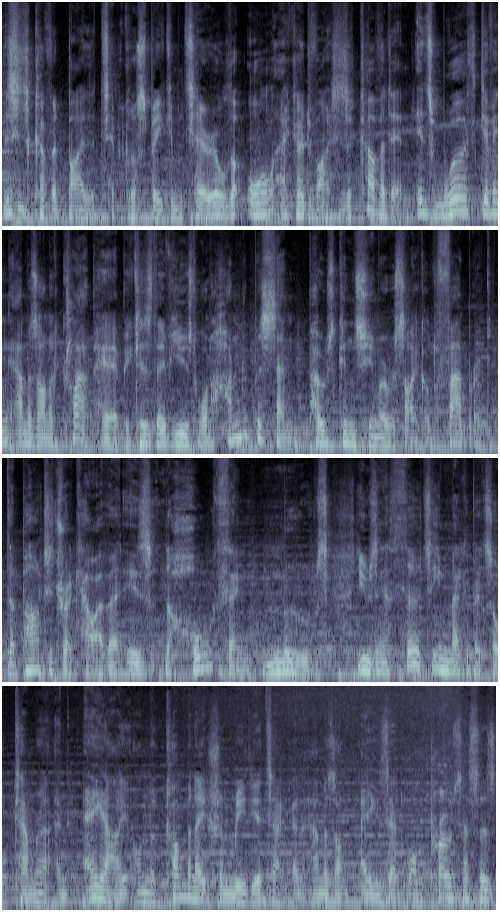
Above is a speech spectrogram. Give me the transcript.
This is covered by the typical speaker material that all Echo devices are covered in. It's worth giving Amazon a clap here because they've used 100% post-consumer recycled fabric. The party trick however is the whole thing moves using a 13 megapixel camera and AI on the combination MediaTek and Amazon AZ1 processors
